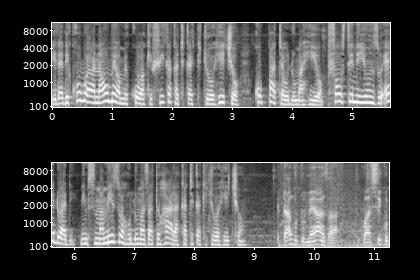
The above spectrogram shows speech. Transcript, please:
Idadi kubwa ya wanaume wamekuwa wakifika katika kituo hicho kupata huduma hiyo. Faustin Yunzu Edward ni msimamizi wa huduma za tohara katika kituo hicho. Tangu tumeanza kwa siku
